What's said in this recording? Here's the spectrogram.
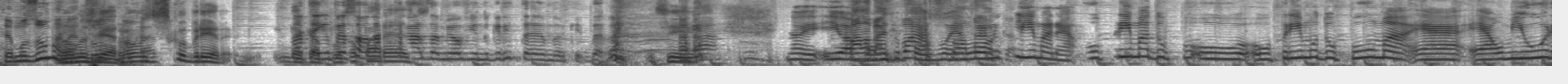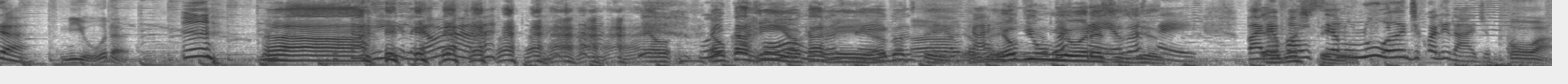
Temos uma, Vamos né? ver, vamos descobrir. Daqui tem o pessoal aparece. da casa me ouvindo gritando aqui também. Sim. Não, e o bom que o povo entra louca. no clima, né? O, prima do, o, o primo do Puma é, é o Miura. Miura? Ah. O carrinho, lembra? é, o, é o carrinho, bom, é o carrinho. Gostei, eu gostei. Ah, eu, eu, vi um Miura esses dias. Vai eu levar gostei. o selo Luan de qualidade. Boa.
